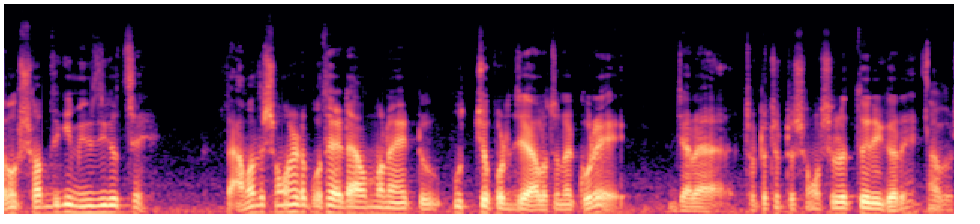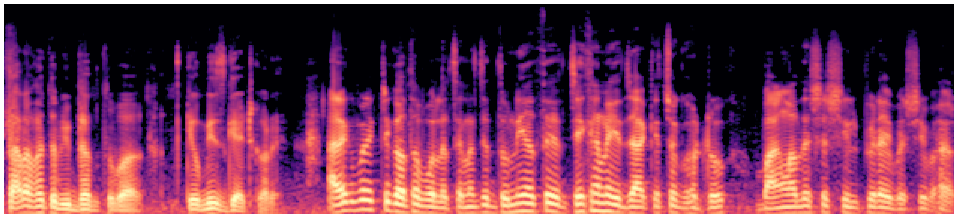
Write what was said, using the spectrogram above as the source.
এবং সব দিকে মিউজিক হচ্ছে। তা আমাদের সমস্যাটা কোথায় এটা আমার মনে হয় একটু উচ্চ পর্যায়ে আলোচনা করে যারা ছোট ছোট সমস্যাগুলো তৈরি করে তারা হয়তো বিভ্রান্ত বা কেউ মিসগাইড করে। আরেকবার একটি কথা বলেছেন যে দুনিয়াতে যেখানেই যা কিছু ঘটুক বাংলাদেশের শিল্পীরাই বেশিরভাগ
